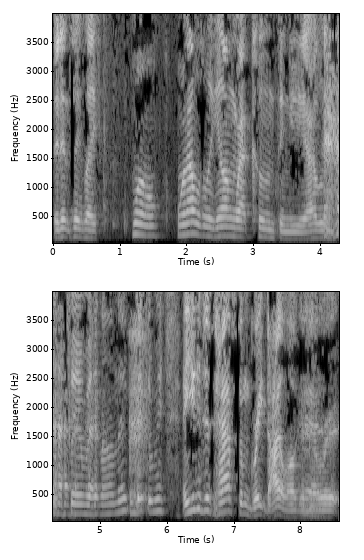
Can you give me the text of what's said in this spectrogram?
they didn't say like, well, when I was a young raccoon thingy, I was experimenting on. They picked me, and you can just have some great dialogue in there where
